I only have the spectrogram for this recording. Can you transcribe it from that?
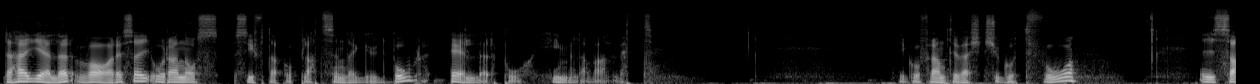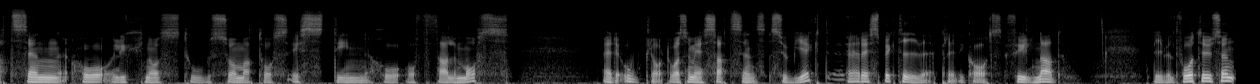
det här gäller vare sig Oranos syftar på platsen där Gud bor eller på himlavalvet. Vi går fram till vers 22. I satsen H lychnos to somatos estin H ophthalmos är det oklart vad som är satsens subjekt respektive predikatsfyllnad. Bibel 2000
